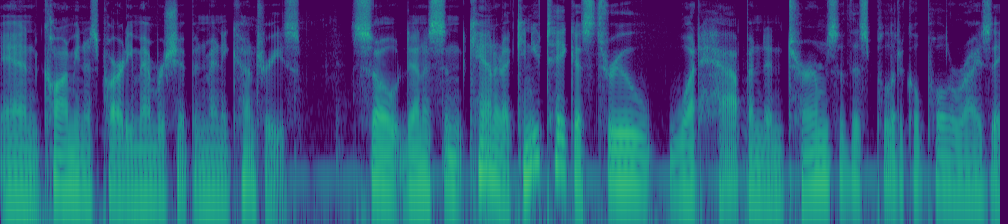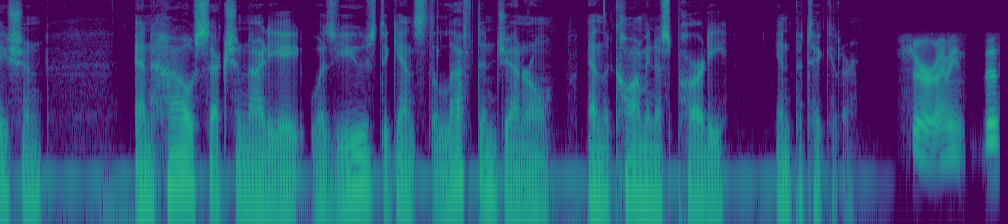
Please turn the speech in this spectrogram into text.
and Communist Party membership in many countries. So, Dennis, in Canada, can you take us through what happened in terms of this political polarization and how Section 98 was used against the left in general and the Communist Party in particular? Sure. I mean, this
